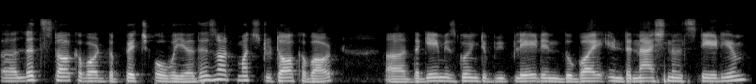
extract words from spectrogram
Uh, let's talk about the pitch over here. There's not much to talk about. Uh, the game is going to be played in Dubai International Stadium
